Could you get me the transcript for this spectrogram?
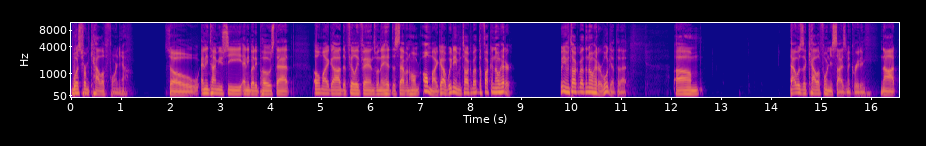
was from California. So anytime you see anybody post that, oh my God, the Philly fans when they hit the seven home, oh my God, we didn't even talk about the fucking no hitter. We didn't even talk about the no hitter. We'll get to that. Um, that was a California seismic reading, not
